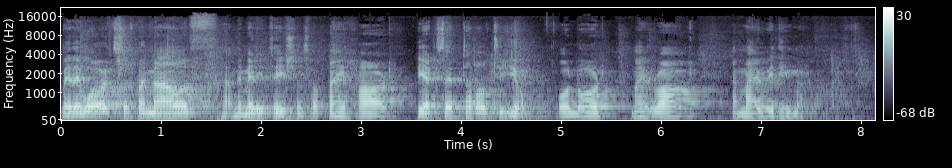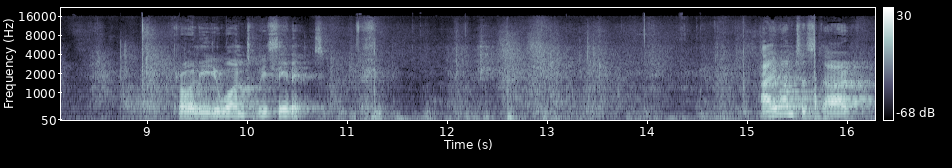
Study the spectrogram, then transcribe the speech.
May the words of my mouth and the meditations of my heart be acceptable to you, O Lord, my rock and my redeemer. Probably you want to be seated. I want to start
